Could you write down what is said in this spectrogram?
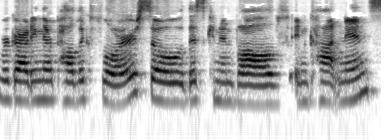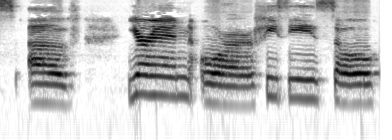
regarding their pelvic floor. So, this can involve incontinence of urine or feces. So,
